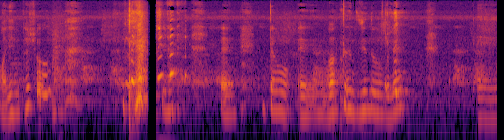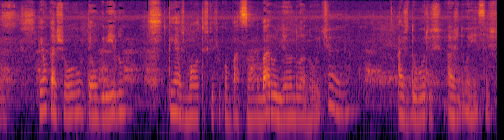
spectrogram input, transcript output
Olha o cachorro. É, então, é, voltando de novo, né? É, tem um cachorro, tem um grilo, tem as motos que ficam passando, barulhando à noite, É as dores, as doenças.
